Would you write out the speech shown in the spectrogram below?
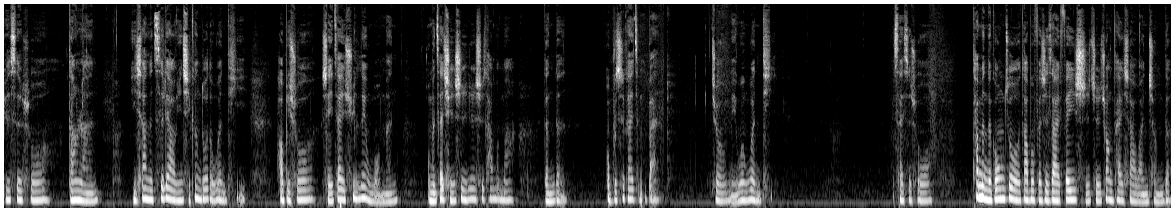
约瑟说：“当然，以上的资料引起更多的问题，好比说，谁在训练我们？我们在前世认识他们吗？等等，我不知该怎么办。”就没问问题。赛斯说：“他们的工作大部分是在非实职状态下完成的。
